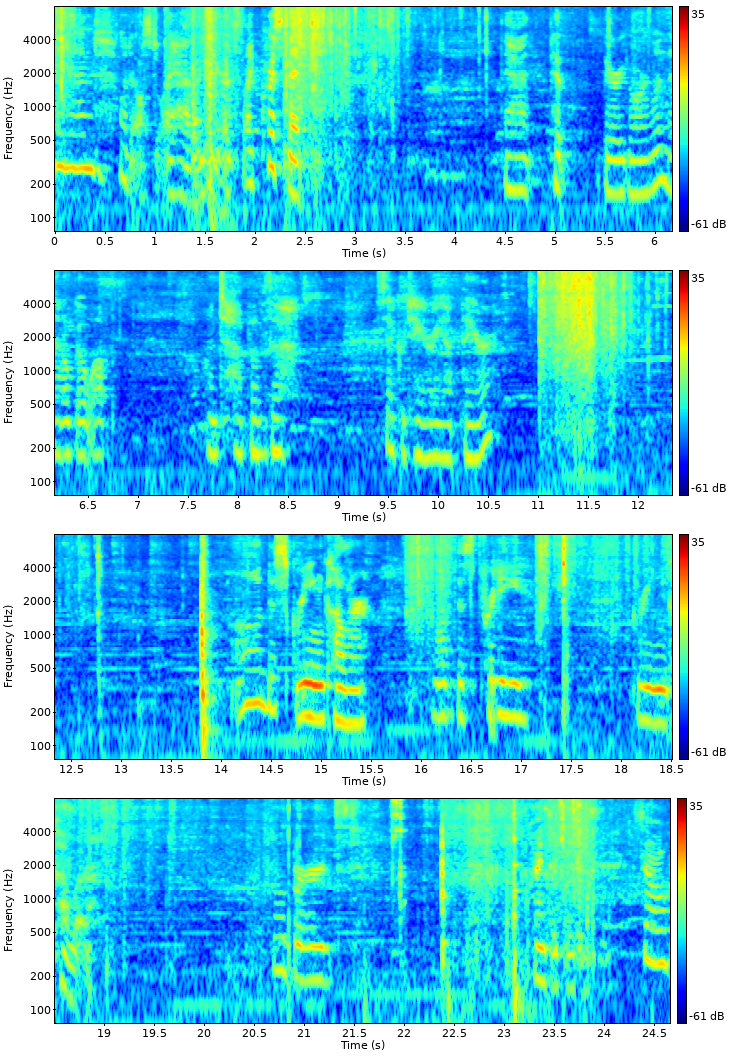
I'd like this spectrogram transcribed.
And what else do I have in here? It's like Christmas. That Pip Berry Garland, that'll go up on top of the secretary up there. Oh, this green color. Love this pretty green color. Little birds. Kinds of goodies. So,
